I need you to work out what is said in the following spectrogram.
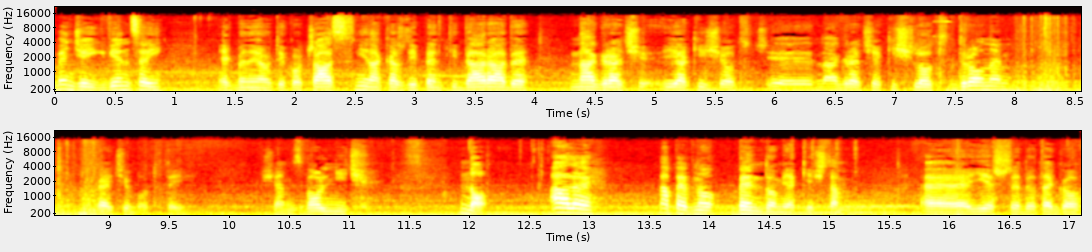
będzie ich więcej, jak będę miał tylko czas. Nie na każdej pętli da radę nagrać jakiś, od, e, nagrać jakiś lot dronem. Czekajcie, bo tutaj musiałem zwolnić. No, ale na pewno będą jakieś tam e, jeszcze do tego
